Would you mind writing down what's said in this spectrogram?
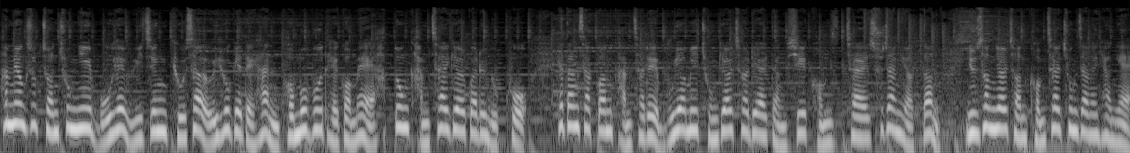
한명숙 전 총리 모해 위증 교사 의혹에 대한 법무부 대검의 합동 감찰 결과를 놓고 해당 사건 감찰을 무혐의 종결 처리할 당시 검찰 수장이었던 윤석열 전 검찰총장을 향해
